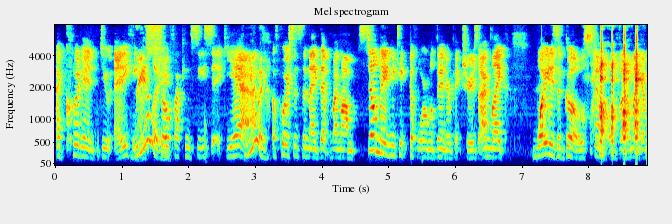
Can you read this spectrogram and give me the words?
I couldn't do anything. I was Really? so fucking seasick. Yeah. Really? Of course, it's the night that my mom still made me take the formal dinner pictures. I'm like white as a ghost and all of them. I'm like I'm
